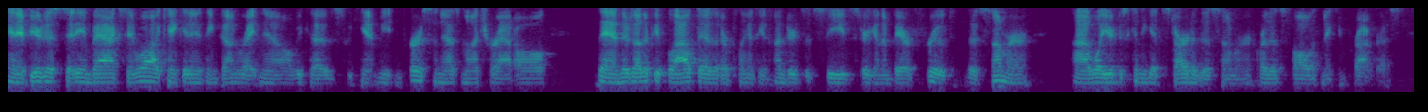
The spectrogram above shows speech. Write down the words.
And if you're just sitting back saying, well, I can't get anything done right now because we can't meet in person as much or at all, then there's other people out there that are planting hundreds of seeds that are going to bear fruit this summer uh, while you're just going to get started this summer or this fall with making progress.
